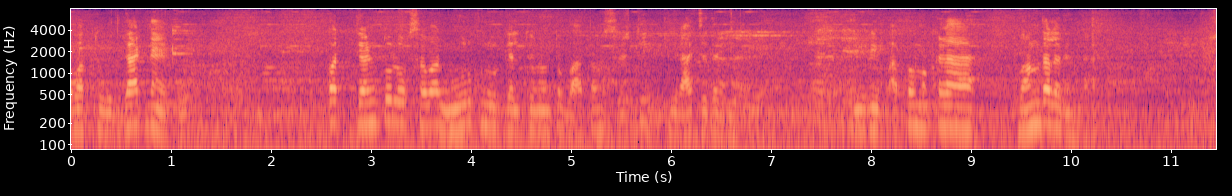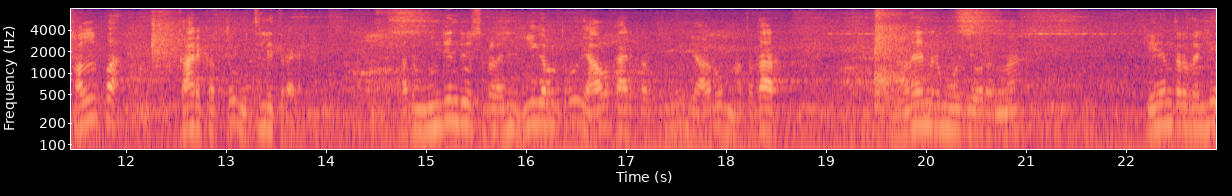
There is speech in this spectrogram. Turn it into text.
ಅವತ್ತು ಉದ್ಘಾಟನೆ ಆಯಿತು. ಇಪ್ಪತ್ತೆಂಟು ಲೋಕಸಭಾ ನೂರಕ್ಕೆ ನೂರು ಗೆಲ್ತೀವಿ ಅಂತ ವಾತಾವರಣ ಸೃಷ್ಟಿ ಈ ರಾಜ್ಯದಲ್ಲಿ ಈ ಅಪ್ಪ ಮಕ್ಕಳ ಗೊಂದಲದಿಂದ ಸ್ವಲ್ಪ ಕಾರ್ಯಕರ್ತರು ವಿಚಲಿತರಾಗಿದ್ದಾರೆ. ಅದು ಮುಂದಿನ ದಿವಸಗಳಲ್ಲಿ ಈಗಂತರೂ ಯಾವ ಕಾರ್ಯಕರ್ತರು, ಯಾರು ಮತದಾರರು, ನರೇಂದ್ರ ಮೋದಿಯವರನ್ನು ಕೇಂದ್ರದಲ್ಲಿ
